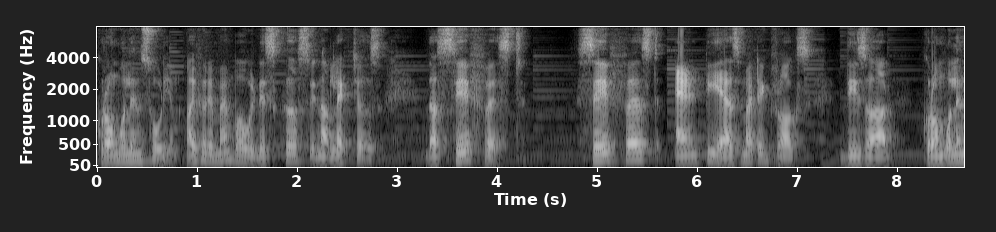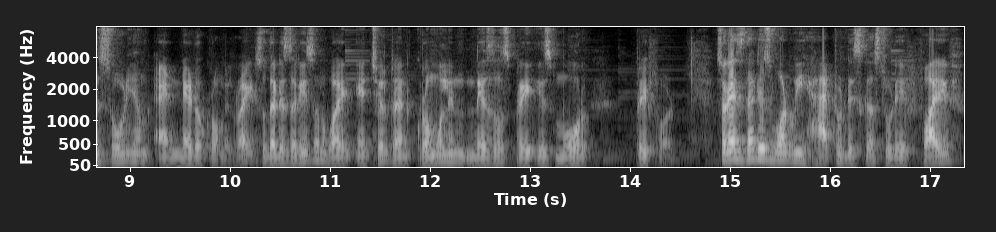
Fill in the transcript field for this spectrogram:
cromolyn sodium. Now if you remember, we discussed in our lectures the safest, safest anti-asthmatic drugs. These are cromolyn sodium and nedocromil, right? So that is the reason why in children cromolyn nasal spray is more preferred. So guys, that is what we had to discuss today. Five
